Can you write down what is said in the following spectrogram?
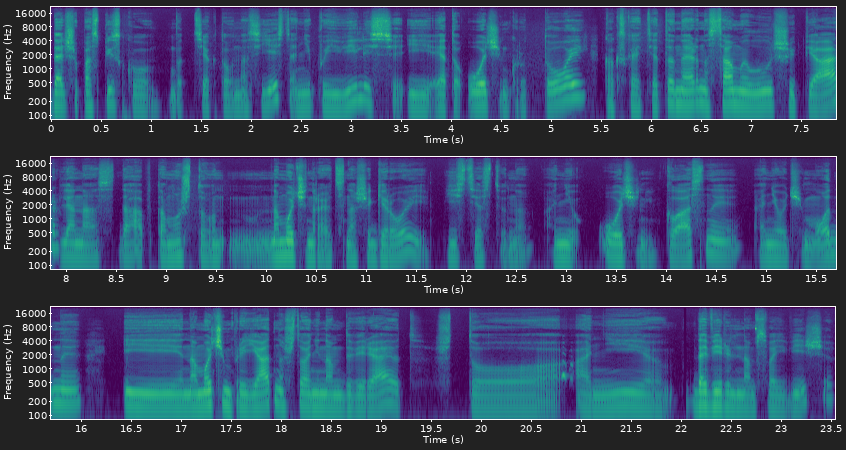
Дальше по списку вот те, кто у нас есть, они появились, и это очень крутой, как сказать, это, наверное, самый лучший пиар для нас, да, потому что нам очень нравятся наши герои, естественно. Они очень классные, они очень модные, и нам очень приятно, что они нам доверяют, что они доверили нам свои вещи.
